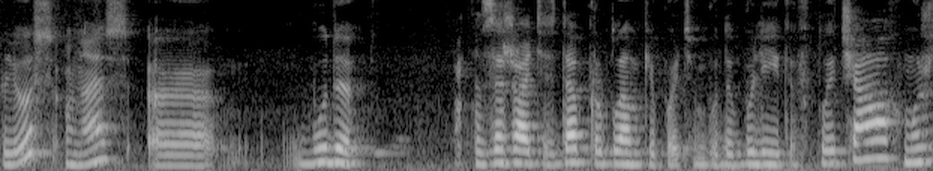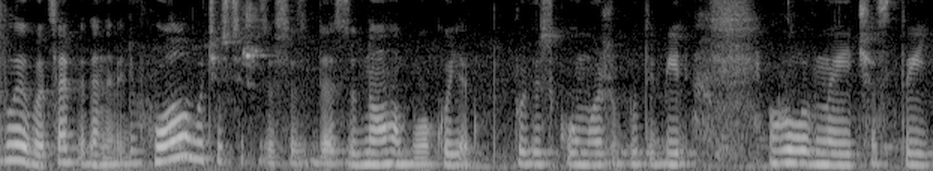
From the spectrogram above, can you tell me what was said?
Плюс у нас е, буде зажатість, да, проблемки потім буде боліти в плечах. Можливо, це піде навіть в голову, частіше за все, десь з одного боку, як по візку може бути біль головний, частий.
